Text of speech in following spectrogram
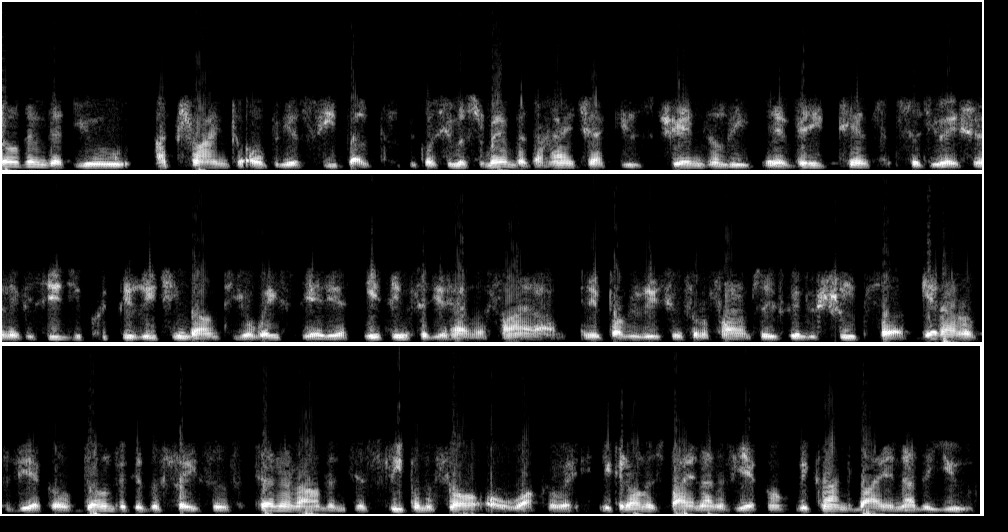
Show them that you are trying to open your seatbelt because you must remember the hijack is generally in a very tense situation. If he sees you quickly reaching down to your waist area, he thinks that you have a firearm and you're probably reaching for a firearm, so he's going to shoot first. Get out of the vehicle, don't look at the faces, turn around and just sleep on the floor or walk away. You can always buy another vehicle. We can't buy another you.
